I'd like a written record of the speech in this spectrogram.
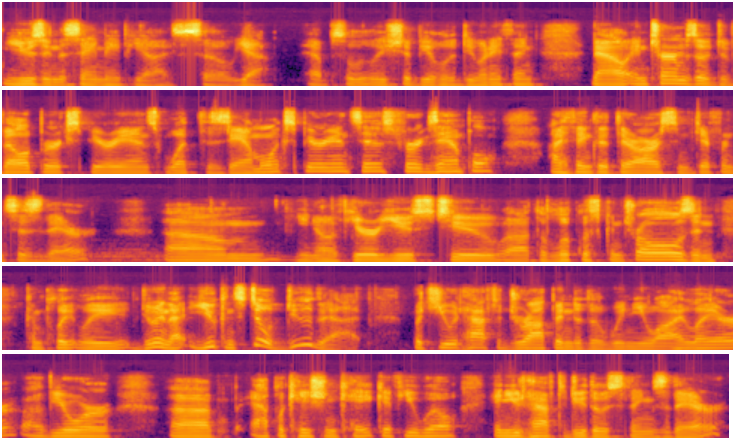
using the same APIs. So yeah, absolutely should be able to do anything. Now, in terms of developer experience, what the XAML experience is, for example, I think that there are some differences there. Um, you know, if you're used to uh, the lookless controls and completely doing that, you can still do that, but you would have to drop into the WinUI layer of your uh, application cake, if you will, and you'd have to do those things there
